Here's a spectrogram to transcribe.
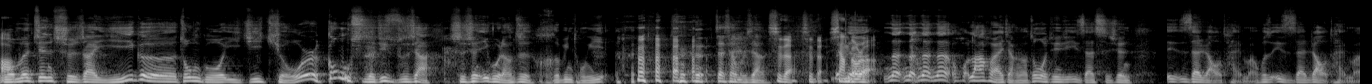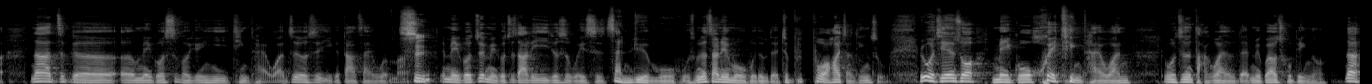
啊。我们坚持在一个中国以及九二共识的基础之下，实现一国两制和平统一。这像不像？是的，是的，像多了。那那那那拉回来讲啊，中国经济一直在实现，一直在绕台嘛，或者一直在绕台嘛。那这个呃，美国是否愿意挺台湾？这又是一个大灾问嘛。是。美国对美国最大利益就是维持战略模糊。什么叫战略模糊？对不对？就不不把话讲清楚。如果今天说美国会挺台湾。如果真的打过来，对不对？美国要出兵哦。那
